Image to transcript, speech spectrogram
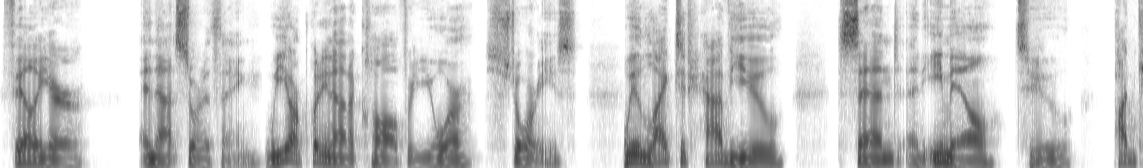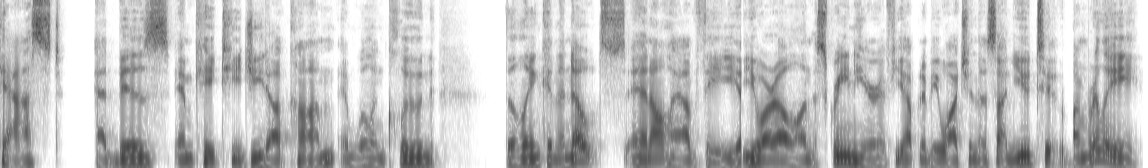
failure, and that sort of thing. We are putting out a call for your stories. We'd like to have you send an email to podcast at bizmktg.com and we'll include the link in the notes and I'll have the URL on the screen here if you happen to be watching this on YouTube. I'm really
